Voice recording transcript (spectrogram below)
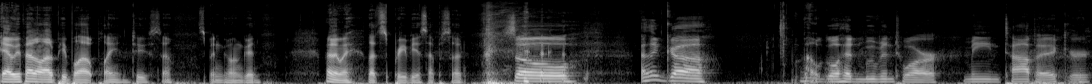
yeah, we've had a lot of people out playing too, so it's been going good. But anyway, that's the previous episode. so I think uh, we'll go ahead and move into our main topic. Or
